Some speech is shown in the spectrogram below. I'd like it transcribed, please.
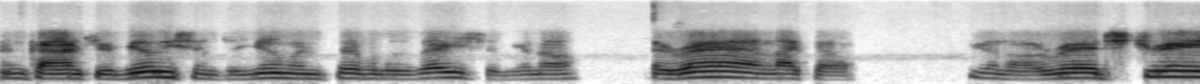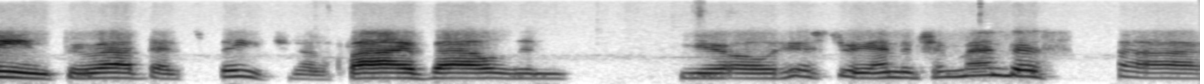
and contribution to human civilization. You know, It ran like a, you know, a red stream throughout that speech. You know, five thousand year old history and the tremendous uh,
